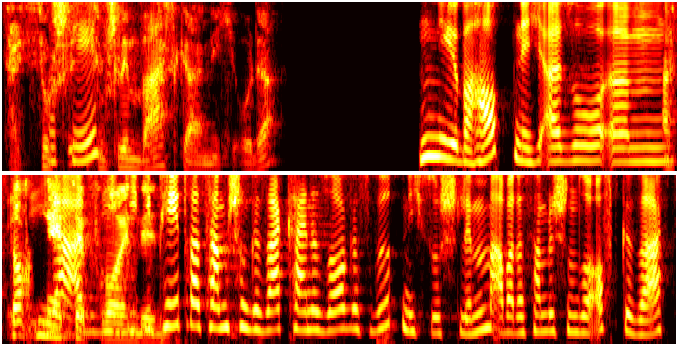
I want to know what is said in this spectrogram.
Das heißt, so, Okay. schli so schlimm war es gar nicht, oder? Nee, überhaupt nicht. Also, ähm, Ach, doch, ja, nette also die, die, die Freundin. Petras haben schon gesagt, keine Sorge, es wird nicht so schlimm, aber das haben wir schon so oft gesagt.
